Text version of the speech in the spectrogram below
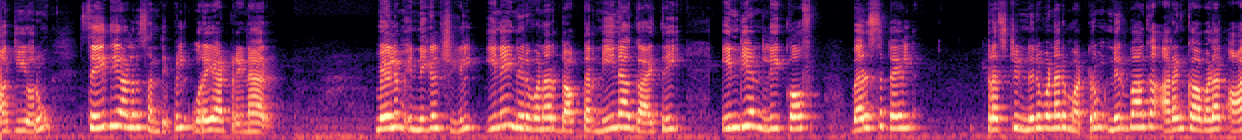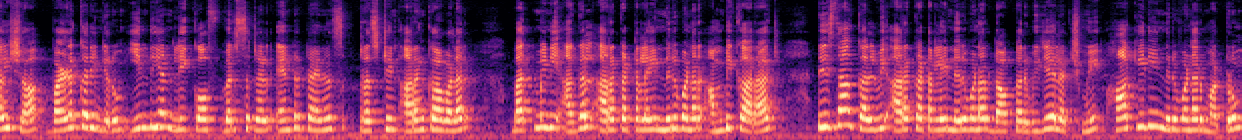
ஆகியோரும் செய்தியாளர் சந்திப்பில் உரையாற்றினர். மேலும் இந்நிகழ்ச்சியில் இணை நிறுவனர் doctor Neena Gayathri Indian league of versatile ட்ரஸ்டின் நிறுவனர் மற்றும் நிர்வாக அறங்காவலர் ஆயிஷா வழக்கறிஞரும் Indian league of versatile entertainers ட்ரஸ்டின் அறங்காவலர் பத்மினி அகல் அறக்கட்டளை நிறுவனர் அம்பிகா ராஜ் டிசா கல்வி அறக்கட்டளை நிறுவனர் டாக்டர் விஜயலட்சுமி ஹாக்கினி நிறுவனர் மற்றும்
